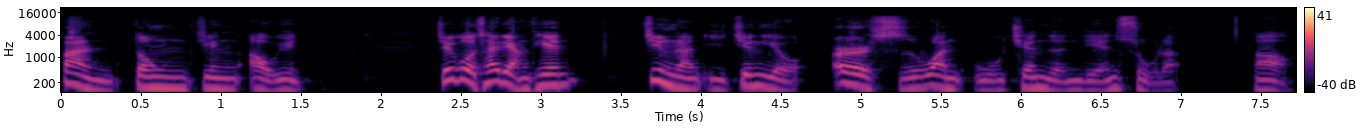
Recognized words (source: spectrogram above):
办东京奥运，结果才两天，竟然已经有二十万五千人联署了啊、哦！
